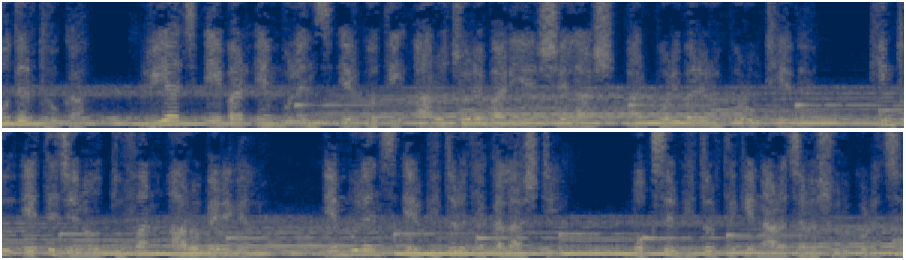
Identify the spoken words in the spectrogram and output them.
ওদের ধোকা। রিয়াজ এবার অ্যাম্বুলেন্স এর গতি আরও জোরে বাড়িয়ে সে লাশ আর পরিবারের উপর উঠিয়ে দেয়। কিন্তু এতে যেন তুফান আরও বেড়ে গেল। অ্যাম্বুলেন্স এর ভিতরে থাকা লাশটি বক্সের ভিতর থেকে নাড়াচাড়া শুরু করেছে।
